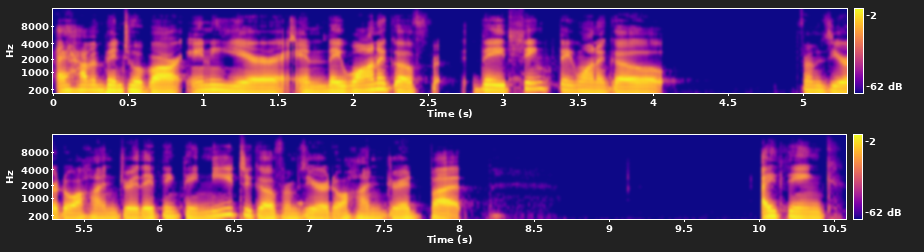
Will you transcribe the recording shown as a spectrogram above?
I haven't been to a bar in a year. And they want to go, for, they think they want to go from zero to 100. They think they need to go from zero to 100. But I think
